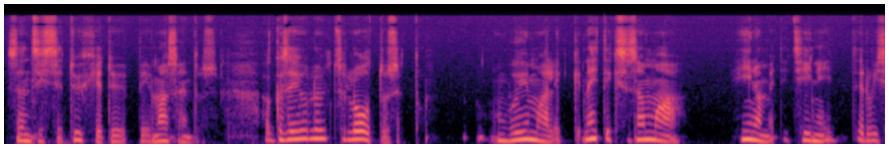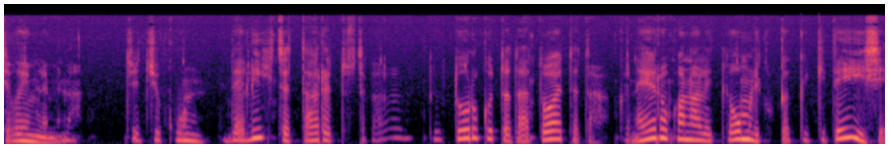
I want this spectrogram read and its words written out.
see on siis see tühja tüüpi masendus. aga see ei ole üldse lootusetu. võimalik, näiteks seesama Hiina meditsiini tervisevõimlemine, Tšetšukun, nende lihtsate harjutustega turgutada, toetada ka neerukanalit, loomulikult ka kõiki teisi.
